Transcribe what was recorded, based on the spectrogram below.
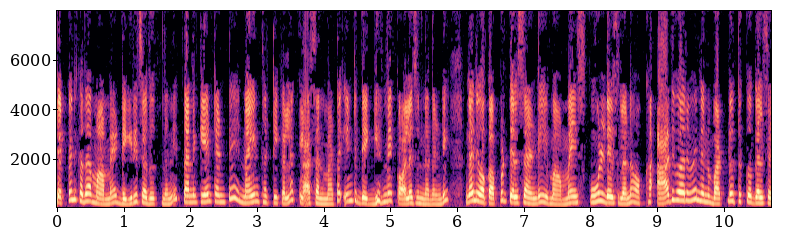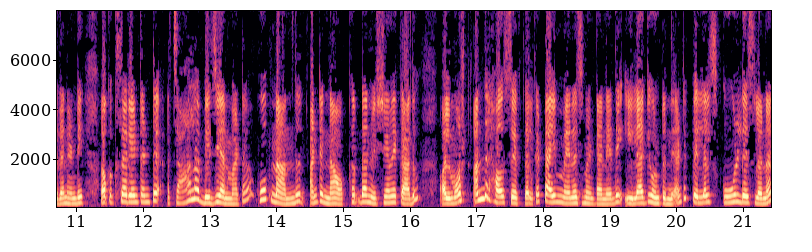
చెప్పాను కదా మా అమ్మాయి డిగ్రీ చదువుతుందని. తనకి ఏంటంటే నైన్ థర్టీ కల్లా క్లాస్ అనమాట ఇంటి దగ్గరనే కాలేజ్ ఉన్నదండి. కానీ ఒకప్పుడు తెలుసా అండి మా అమ్మాయి స్కూల్ డేస్లోనే ఒక్క ఆదివారమే నేను బట్టలు ఉతుక్కోగలిసేదానండి. ఒక్కొక్కసారి ఏంటంటే చాలా బిజీ అనమాట హోప్ నా అందరు అంటే నా ఒక్క దాని విషయమే కాదు. ఆల్మోస్ట్ అందరు హౌస్ సేఫ్ తలక టైం మేనేజ్మెంట్ అనేది ఇలాగే ఉంటుంది. అంటే పిల్లలు స్కూల్ డేస్లోనే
